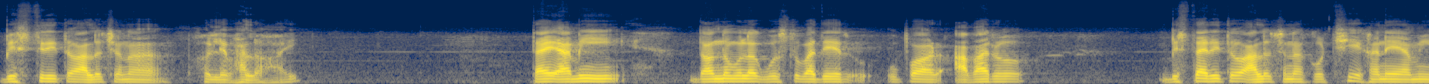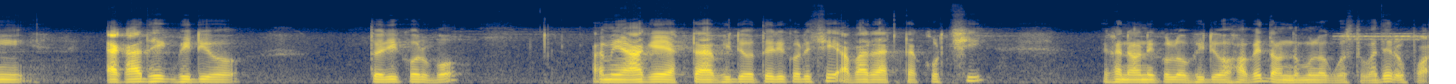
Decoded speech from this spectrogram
বিস্তৃত আলোচনা হলে ভালো হয়। তাই আমি দ্বন্দ্বমূলক বস্তুবাদের উপর আবারও বিস্তারিত আলোচনা করছি। এখানে আমি একাধিক ভিডিও তৈরি করব। আমি আগে একটা ভিডিও তৈরি করেছি, আবার একটা করছি। এখানে অনেকগুলো ভিডিও হবে দ্বন্দ্বমূলক বস্তুবাদের উপর।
